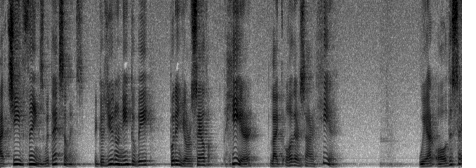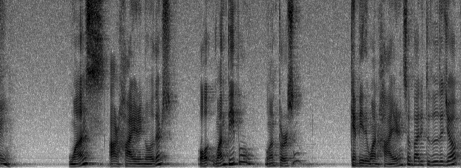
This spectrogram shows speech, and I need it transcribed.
achieve things with excellence because you don't need to be putting yourself here like others are here. We are all the same. Ones are hiring others. One people, one person can be the one hiring somebody to do the job.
